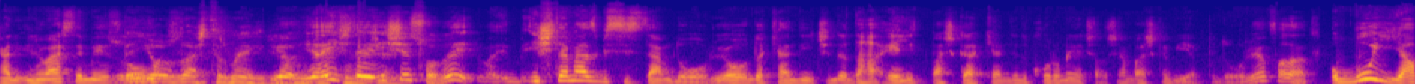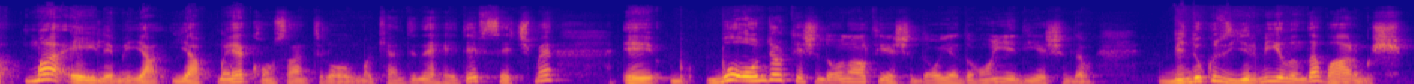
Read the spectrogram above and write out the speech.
hani üniversite mezunu olmak yozlaştırmaya gidiyor. ya, ya işte işin sonu işlemez bir sistem doğuruyor. O da kendi içinde daha elit başka kendini korumaya çalışan başka bir yapı doğuruyor falan. O bu yapma eylemi, ya- yapmaya konsantre olma, kendine hedef seçme e, bu 14 yaşında, 16 yaşında o ya da 17 yaşında 1920 yılında varmış.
